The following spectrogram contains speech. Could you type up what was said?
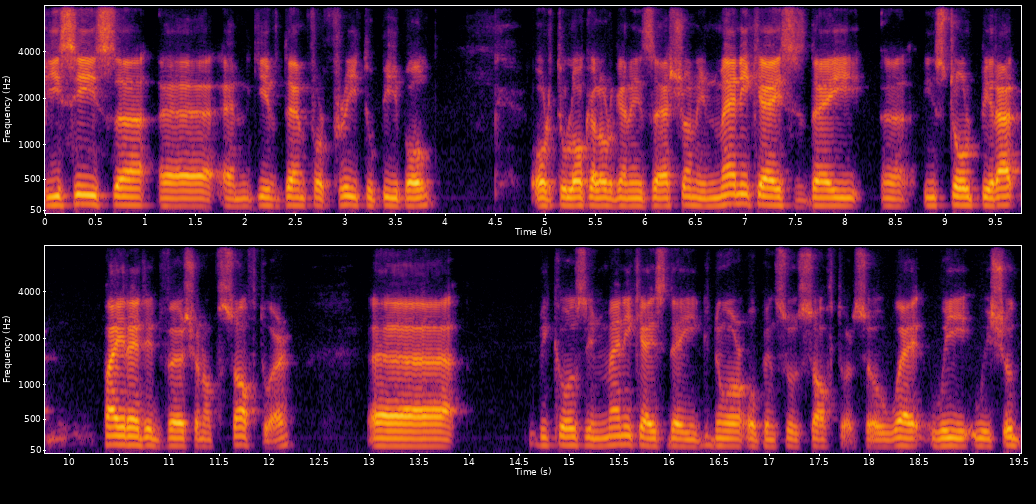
PCs and give them for free to people or to local organization. In many cases, they install pirate pirated version of software uh, because in many cases they ignore open source software. So we we, should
